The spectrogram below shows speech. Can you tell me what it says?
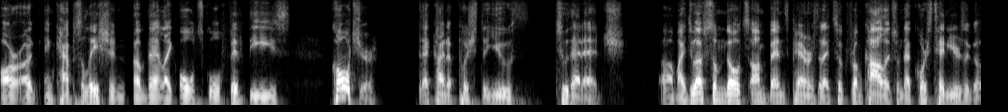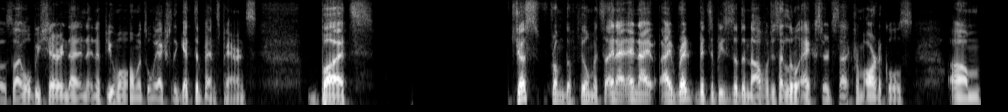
are an encapsulation of that like old school 50s culture that kind of pushed the youth to that edge. Um, I do have some notes on Ben's parents that I took from college from that course 10 years ago. So I will be sharing that in, in a few moments when we actually get to Ben's parents. But just from the film itself, and I and I, I read bits and pieces of the novel, just like little excerpts like from articles, um,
